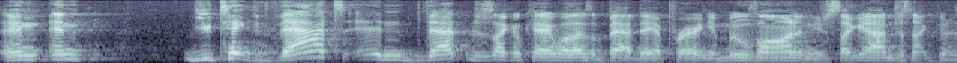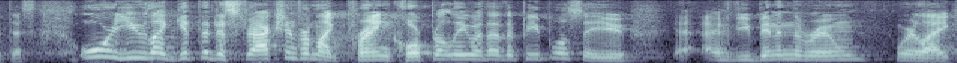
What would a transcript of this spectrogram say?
And and you take that, and that is like, okay, well, that was a bad day of prayer, and you move on, and you're just like, yeah, I'm just not good at this. Or you like get the distraction from like praying corporately with other people. So you uh, have you been in the room where like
